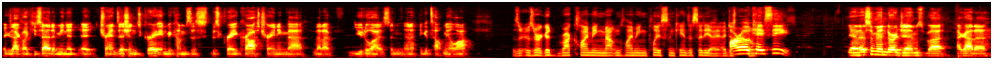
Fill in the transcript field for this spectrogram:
exactly like you said, I mean, it, it transitions great and becomes this this great cross training that that I've utilized and, and I think it's helped me a lot. Is there, is there a good rock climbing, mountain climbing place in Kansas City? I, I just don't- ROKC. Yeah, there's some indoor gyms, but I gotta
